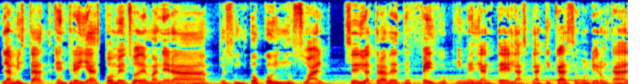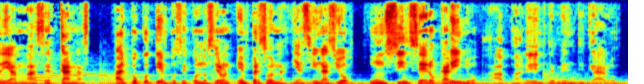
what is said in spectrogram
La amistad entre ellas comenzó de manera pues un poco inusual. Se dio a través de Facebook y mediante las pláticas se volvieron cada día más cercanas. Al poco tiempo se conocieron en persona y así nació un sincero cariño, aparentemente claro.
